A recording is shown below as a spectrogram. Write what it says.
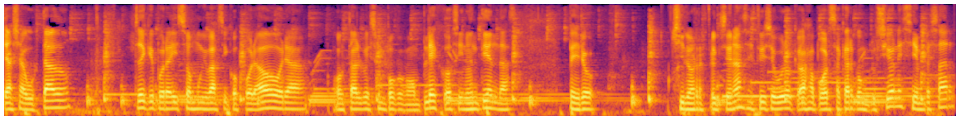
te haya gustado. Sé que por ahí son muy básicos por ahora, o tal vez un poco complejos y no entiendas pero si lo reflexionas estoy seguro que vas a poder sacar conclusiones y empezar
